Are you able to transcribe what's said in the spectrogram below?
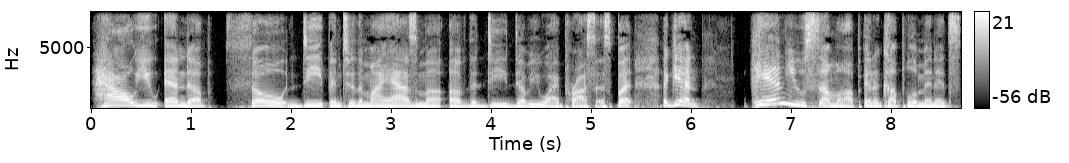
how you end up so deep into the miasma of the DWI process. But again, can you sum up in a couple of minutes?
